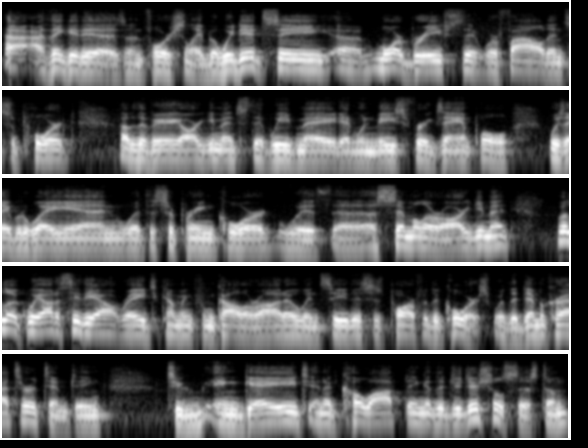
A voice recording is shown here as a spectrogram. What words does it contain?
I think it is, unfortunately. But we did see uh, more briefs that were filed in support of the very arguments that we've made. Edwin Meese, for example, was able to weigh in with the Supreme Court with uh, a similar argument. But look, we ought to see the outrage coming from Colorado and see this as par for the course, where the Democrats are attempting to engage in a co opting of the judicial system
